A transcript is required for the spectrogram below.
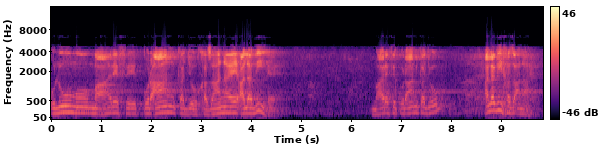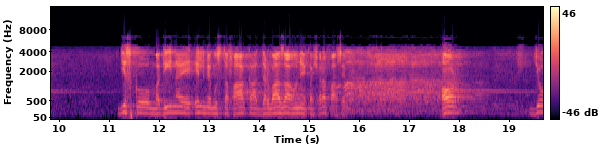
उलूम मारफ कुरान का जो ख़जाना अलवी है। मारफ कुरान का जो अलवी ख़जाना है, जिसको मदीन इल्म मुस्तफ़ा का दरवाज़ा होने का शरफ हासिल है। और जो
